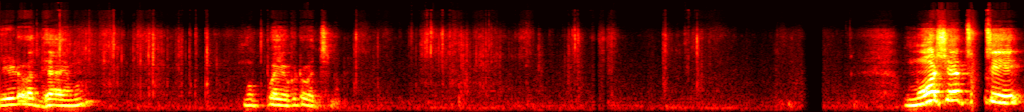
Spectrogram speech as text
ఏడవ అధ్యాయము ముప్పై ఒకటి వచ్చిన మోషే చూచి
